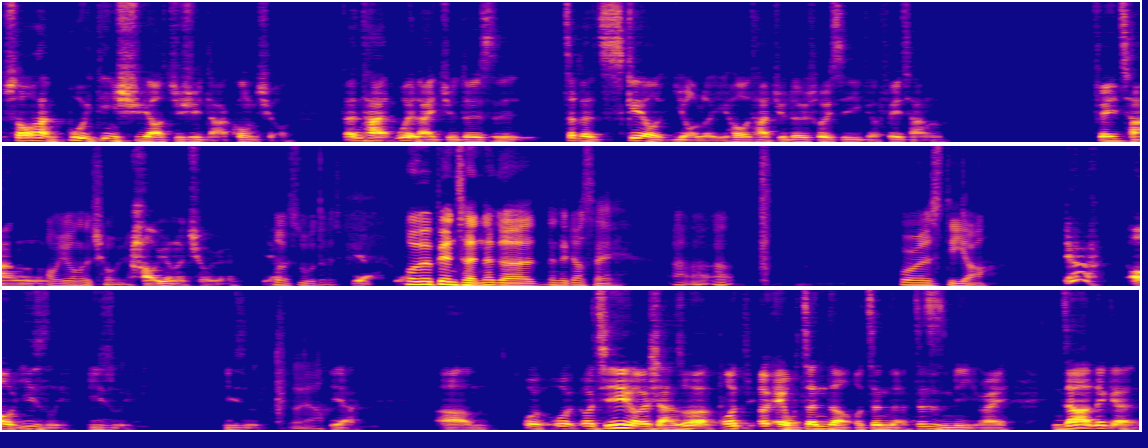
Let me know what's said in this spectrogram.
收汉不一定需要继续打控球，但是他未来绝对是这个 skill 有了以后，他绝对会是一个非常非常好用的球员，好用的球员，特殊的，yeah, yeah. 会不会变成那个那个叫谁啊啊？Boris Diaw？Yeah，oh easily，easily，easily，对啊，Yeah。嗯、我我我其实有想说，我哎，我真的我真的，这是 me，right？你知道那个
